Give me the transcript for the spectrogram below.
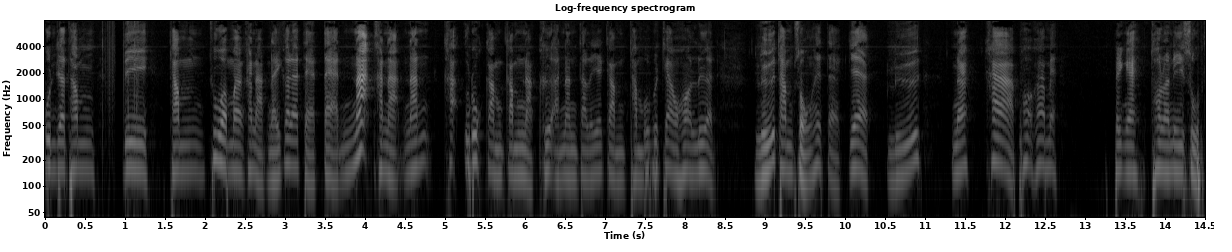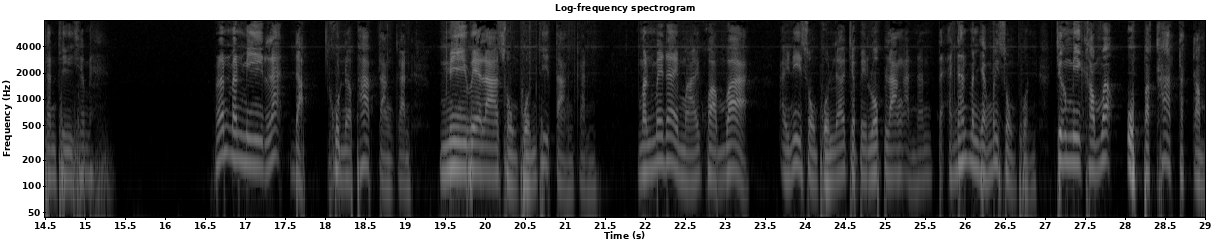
คุณจะทำดีทำชั่วมาขนาดไหนก็แล้วแต่แต่ณขณะนั้นขรุกรรมกรรมหนัก คืออนันตริยกรรมทำพระพุทธเจ้าห่อเลือด หรือทำสงฆ์ให้แตกแยกหรือนะฆ่าพ่อฆ่าแม่เป็นไงธรณีสูบทันทีใช่ไหม เพราะฉะนั้นมันมีระดับคุณภาพต่างกัน มีเวลาส่งผลที่ต่างกัน มันไม่ได้หมายความว่า ไอ้นี่ส่งผลแล้วจะไปลบล้างอันนั้น แต่อันนั้นมันยังไม่ส่งผล จึงมีคำว่าอุปฆาตกรรม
